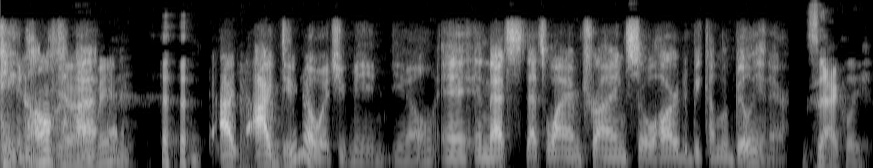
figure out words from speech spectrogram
you know, You know what I mean? I, I do know what you mean. You know, and, and that's that's why I'm trying so hard to become a billionaire. Exactly.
